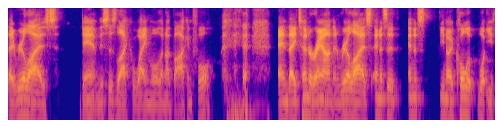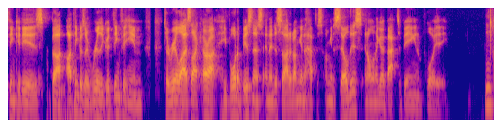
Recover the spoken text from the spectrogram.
they realized, damn, this is like way more than I bargained for. and they turned around and realized, and it's a, and it's you know, call it what you think it is. But I think it was a really good thing for him to realize, like, all right, he bought a business and then decided, I'm going to have to, I'm going to sell this and I want to go back to being an employee. Mm.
